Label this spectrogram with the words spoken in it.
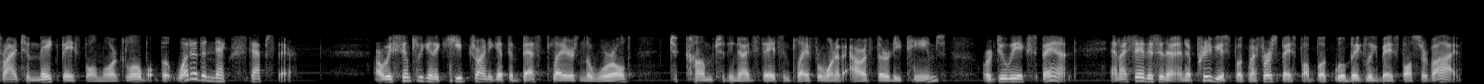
tried to make baseball more global. But what are the next steps there? Are we simply going to keep trying to get the best players in the world to come to the United States and play for one of our 30 teams? Or do we expand? And I say this in a, in a previous book, my first baseball book, Will Big League Baseball Survive?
